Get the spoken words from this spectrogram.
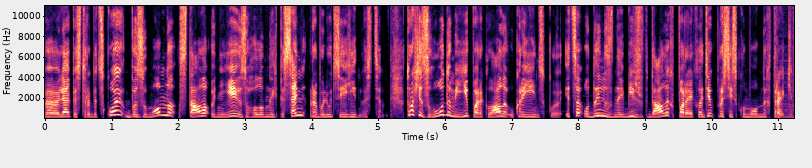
е, Ляпіс Трубіцької безумовно стала однією з головних пісень Революції Гідності. Трохи згодом її переклали українською, і це один з найбільш вдалих перекладів російськомовних треків.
